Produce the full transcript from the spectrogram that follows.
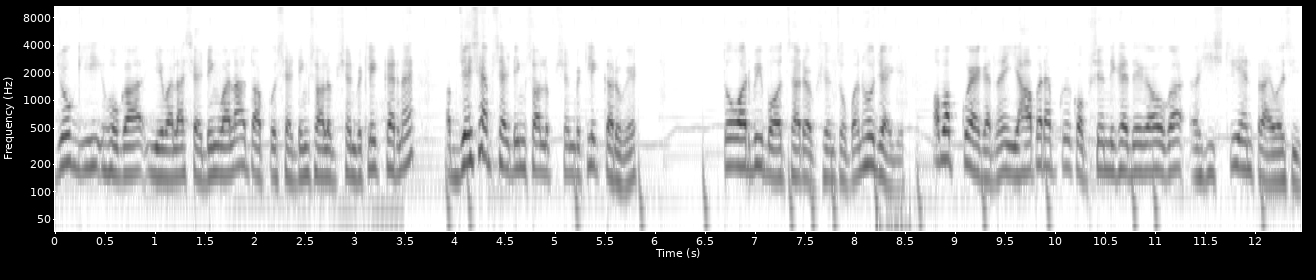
जो कि होगा ये वाला सेटिंग वाला तो आपको सेटिंग्स वाले ऑप्शन पर क्लिक करना है। अब जैसे आप सेटिंग्स वाले ऑप्शन पर क्लिक करोगे तो और भी बहुत सारे ऑप्शन ओपन हो जाएँगे। अब आपको क्या करना है? यहाँ पर आपको एक ऑप्शन दिखाई देगा होगा हिस्ट्री एंड प्राइवेसी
